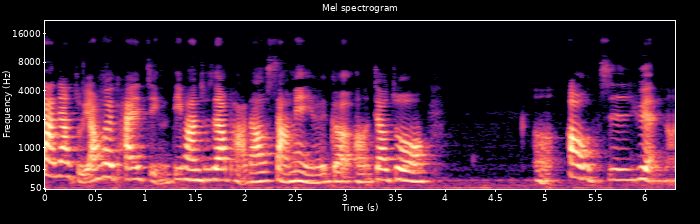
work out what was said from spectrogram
大家主要会拍景的地方，就是要爬到上面有一个呃叫做呃奥之院哦，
